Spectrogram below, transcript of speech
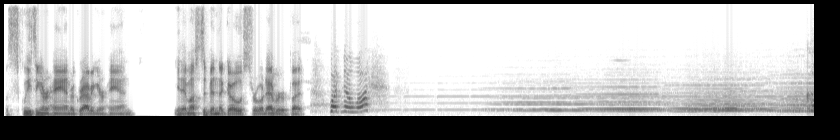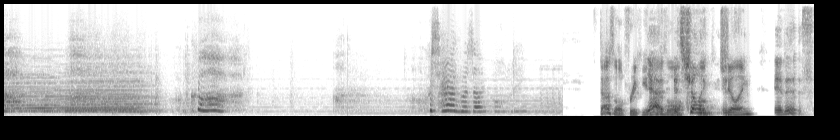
was squeezing her hand or grabbing her hand and it must have been the ghost or whatever but What no what? God. God. Whose hand was I holding? That was a little freaky Yeah, that was a little, it's chilling. chilling It is.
